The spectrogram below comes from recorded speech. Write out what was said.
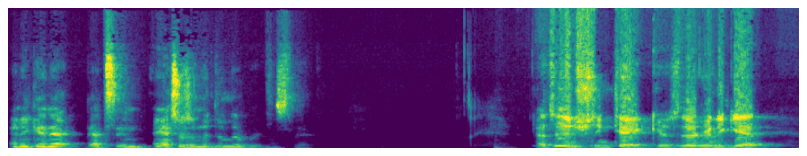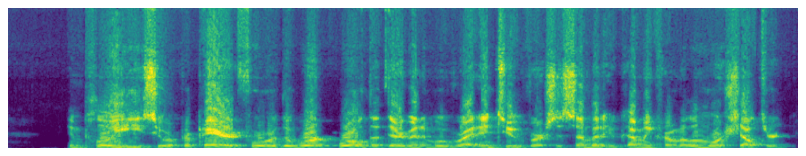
And again, that, that's in answers in the deliberateness there. That's an interesting take because they're going to get employees who are prepared for the work world that they're going to move right into versus somebody who coming from a little more sheltered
